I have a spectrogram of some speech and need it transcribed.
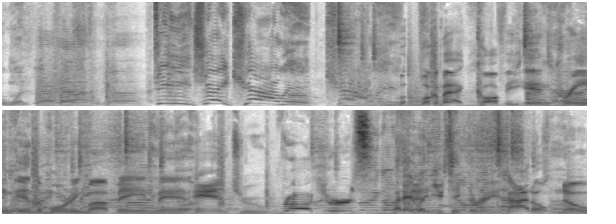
Another one. DJ Khaled. W- Welcome back. Coffee and cream in the morning. My main man, Andrew Rogers. Why did I let you take the reins? I don't know,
